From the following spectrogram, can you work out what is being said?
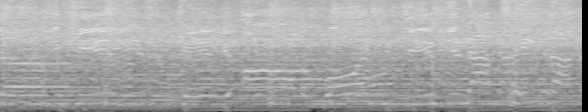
love you give can be all a boy can give you. Now take, not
